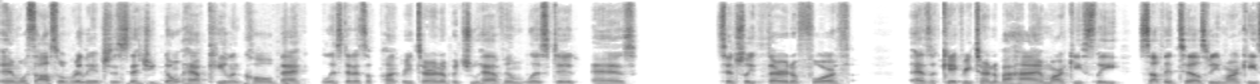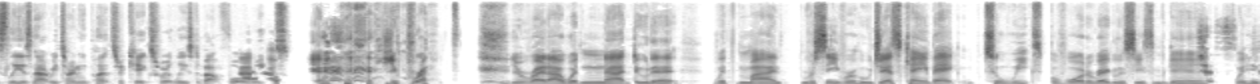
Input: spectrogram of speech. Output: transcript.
And what's also really interesting is that you don't have Keelan Cole back listed as a punt returner, but you have him listed as essentially third or fourth as a kick returner behind Marquise Lee. Something tells me Marquise Lee is not returning punts or kicks for at least about four I, weeks. I, yeah, you're right. You're right. I would not do that with my receiver who just came back two weeks before the regular season began just, with his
